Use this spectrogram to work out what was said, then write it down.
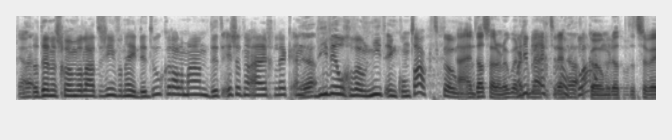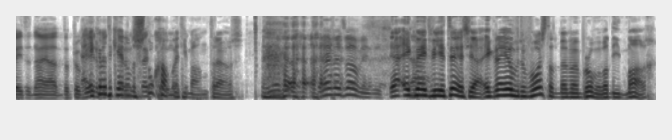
Ja. Dat Dennis gewoon wil laten zien van, hé, hey, dit doe ik er allemaal aan, dit is het nou eigenlijk. En Ja. die wil gewoon niet in contact komen. Ja, en dat zou dan ook bij Maar de gemeente blijft terecht moeten komen. Dat, dat ze weten, nou ja, we ja, proberen... ik heb het een keer aan de stok gehad met die man, trouwens. Jij, weet, jij weet wel wie het is. Ja, ik weet wie het is. Ja. Ik reed over de voorstad met mijn brommen, wat niet mag.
